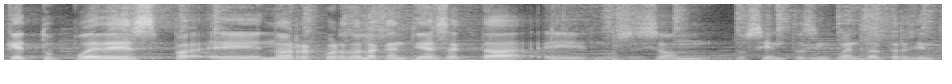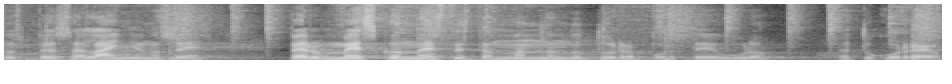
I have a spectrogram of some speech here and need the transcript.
que tú puedes, eh, no recuerdo la cantidad exacta, no sé si son 250, 300 pesos al año, no sé, pero mes con mes te están mandando tu reporte de buro a tu correo.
